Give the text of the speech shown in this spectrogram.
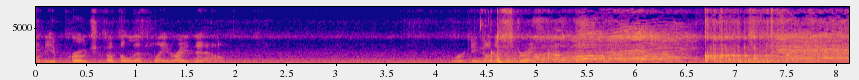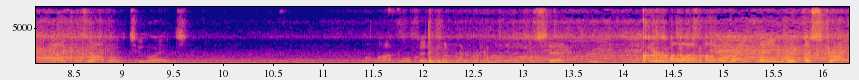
on the approach of the left lane right now. Working on a strike. A double. Two lanes. Malott will finish on that right lane, as you said. And here Malott on the right lane with the strike.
